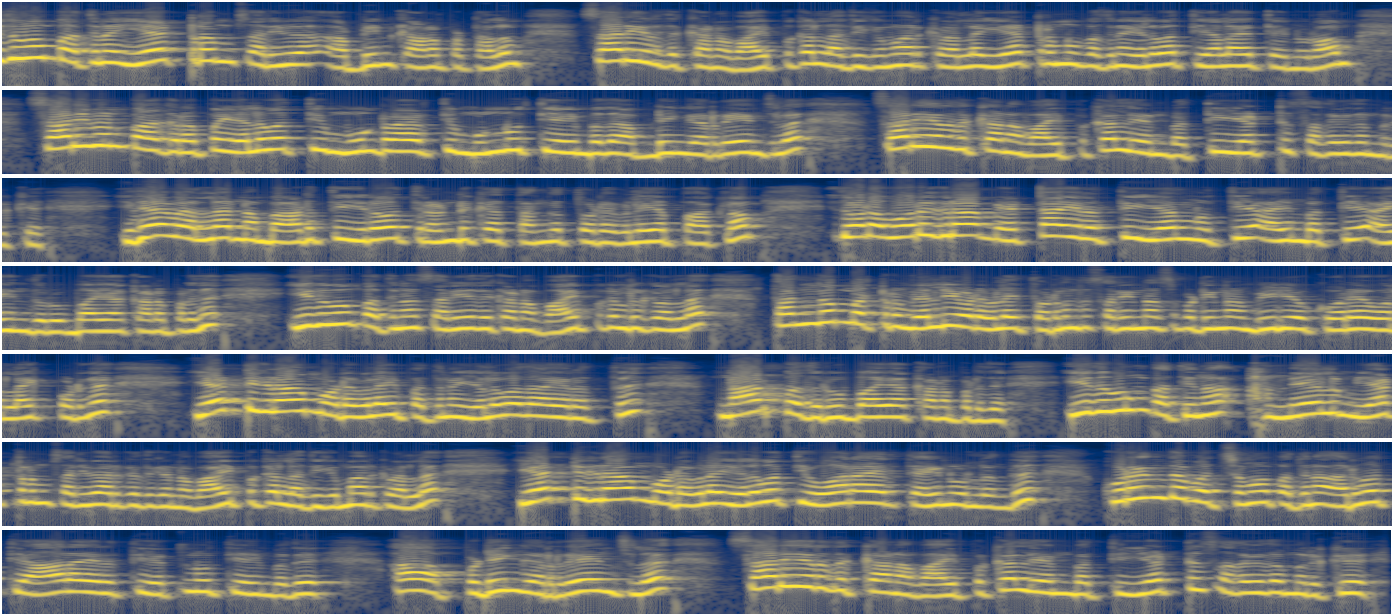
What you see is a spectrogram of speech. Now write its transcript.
இதுவும் பார்த்தீங்கன்னா ஏற்றம் சரிவு அப்படின்னு காணப்பட்டாலும் சரிகிறதுக்கான வாய்ப்புகள் அதிகமாக இருக்கவில்லை ஏற்றம்னு பார்த்தீங்கன்னா எழுபத்தி ஏழாயிரத்தி ஐநூறாம். சரிவுன்னு பார்க்குறப்ப எழுபத்தி மூன்றாயிரத்தி முந்நூற்றி ஐம்பது அப்படிங்கிற ரேஞ்சில் சரிகிறதுக்கான வாய்ப்புகள் எண்பத்தி எட்டு சதவீதம் இருக்குது இதே வேளை நம்ம அடுத்து இருபத்தி ரெண்டுக்கு தங்கத்தோட விலையை பார்க்கலாம். இதோட ஒரு கிராம் எட்டாயிரத்தி எழுநூற்றி ஐம்பத்தி ஐந்து ரூபாயாக காணப்படுது. இதுவும் பார்த்தீங்கன்னா சரியதுக்கான வாய்ப்புகள் இருக்கவில்லை தங்கம் மற்றும் வெள்ளியோட விலை தொடர்ந்து சரின்னு ஆசைப்பட்டீங்கன்னா வீடியோக்கு ஒரே ஒரு லைக் போடுங்க. எட்டு கிராமோட விலை பார்த்தீங்கன்னா எழுபதாயிரத்து நாற்பது ரூபாயாக காணப்படுது. இதுவும் பார்த்தீங்கன்னா மேலும் ஏற்றம் சரிவாக இருக்கிறதுக்கான வாய்ப்புகள் அதிகமாக இருக்கவில்லை எட்டு கிராமோட விலை எழுபத்தி ஓராயிரத்தி ஐநூறுலேருந்து குறைந்தபட்சமாக பார்த்தீங்கன்னா அறுபத்தி ஆறாயிரத்தி எட்நூற்றி ஐம்பது அப்படிங்கிற ரேஞ்சில் சரியறதுக்கான வாய்ப்புகள் எண்பத்தி எட்டு சதவீதம் இருக்குது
